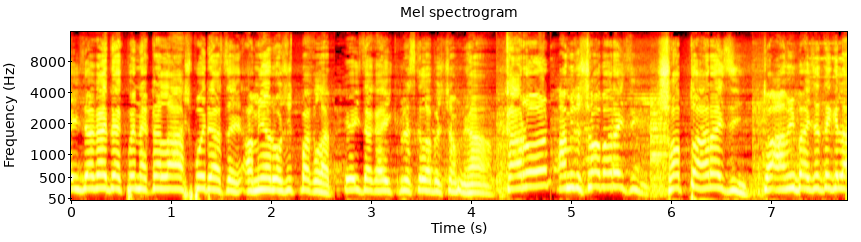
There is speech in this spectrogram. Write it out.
এই জায়গায় দেখবেন একটা লাশ পড়ে আছে। আমি আর রশিদ পাগলার। এই জায়গায় প্রেস ক্লাবের সামনে হ্যাঁ। কারণ আমি তো সব হারাইছি। সব তো হারাইছি। তো আমি বাইসাতে গেলে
